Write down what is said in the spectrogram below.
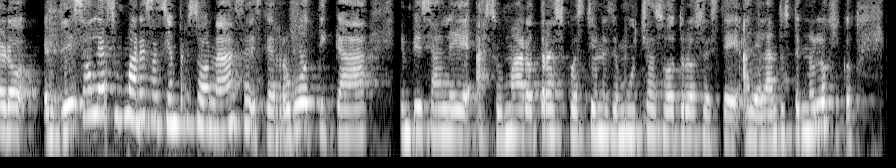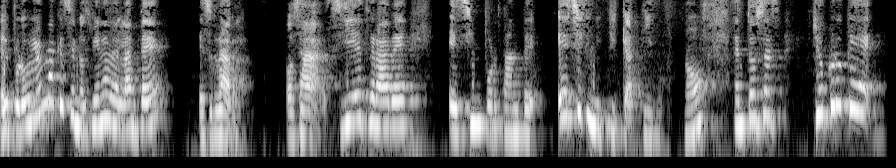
Pero empieza a sumar esas 100 personas, este, robótica, empieza a sumar otras cuestiones de muchos otros este, adelantos tecnológicos. El problema que se nos viene adelante es grave. O sea, sí es grave, es importante, es significativo, ¿no? Entonces, yo creo que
